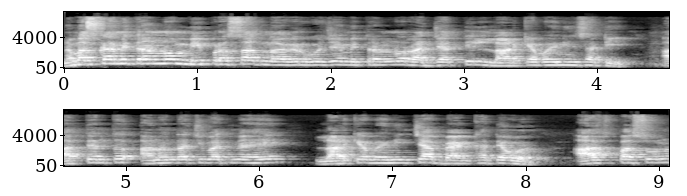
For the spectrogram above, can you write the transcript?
नमस्कार मित्रांनो मी प्रसाद नागरगोजे. मित्रांनो राज्यातील लाडक्या बहिणींसाठी अत्यंत आनंदाची बातमी आहे. लाडक्या बहिणींच्या बँक खात्यावर आजपासून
